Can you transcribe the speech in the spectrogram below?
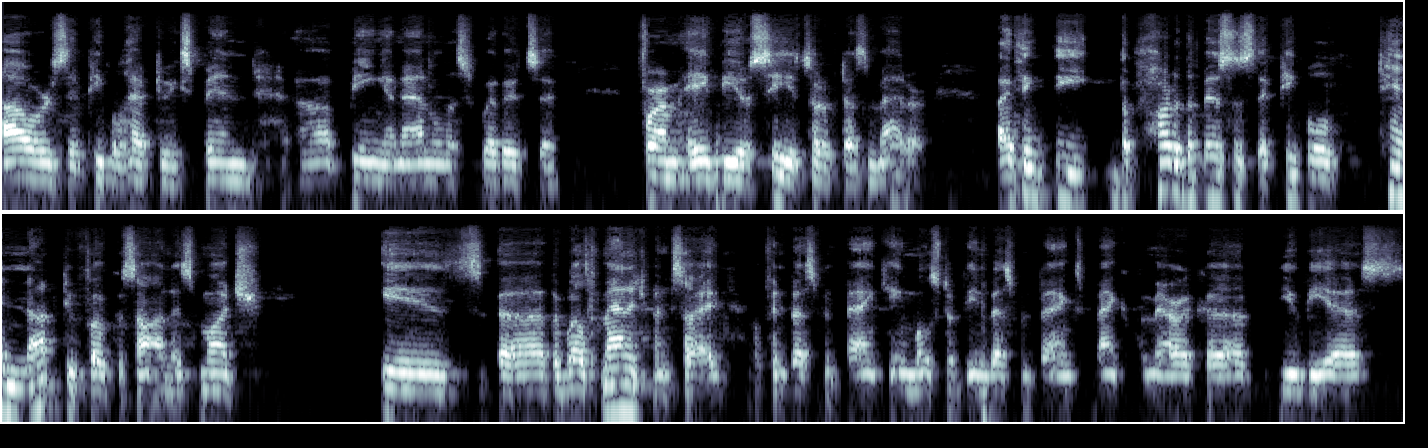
hours that people have to expend uh, being an analyst, whether it's at firm A, B, or C, it sort of doesn't matter. I think the the part of the business that people tend not to focus on as much is uh, the wealth management side of investment banking. Most of the investment banks, Bank of America, UBS,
